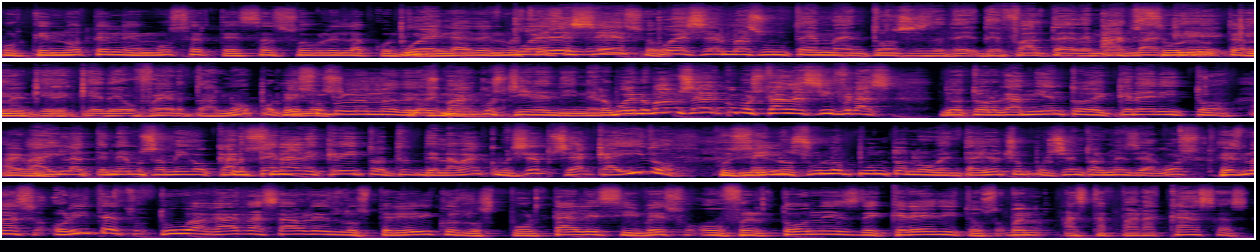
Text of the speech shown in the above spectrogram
Porque no tenemos certeza sobre la continuidad de nuestros puede ser, puede ser más un tema entonces de, de falta de demanda que- de oferta, ¿no? Porque Es un los, problema de los demanda. bancos tienen dinero. Bueno, vamos a ver cómo están las cifras de otorgamiento de crédito. Ahí la tenemos, amigo. Cartera Pues sí. de crédito de la banca comercial pues, se ha caído. Pues sí. menos 1.98% al mes de agosto. Es más, ahorita tú, tú agarras, abres los periódicos, los portales y ves ofertones de créditos, bueno, hasta para casas.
